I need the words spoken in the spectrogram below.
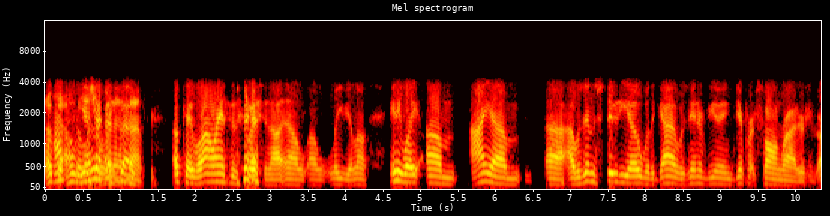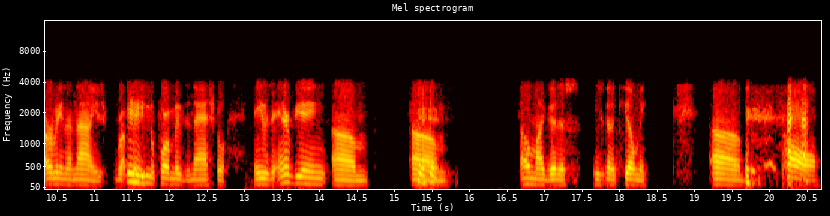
Okay. Oh yes, we're running out of time. Okay. Well, I'll answer this question. I'll, and I'll I'll leave you alone. Anyway, um, I um uh I was in the studio with a guy who was interviewing different songwriters early in the nineties, Mhm. even before I moved to Nashville. And he was interviewing um um oh my goodness, he's gonna kill me. Um Paul.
